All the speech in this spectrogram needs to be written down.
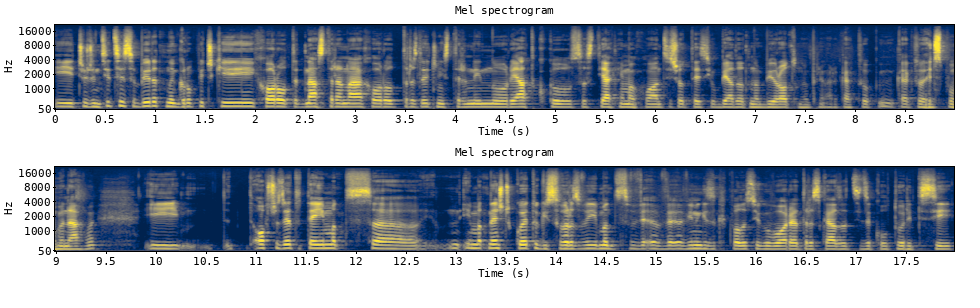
И чужденците се събират на групички, хора от една страна, хора от различни страни, но рядко с тях има холандци, защото те си обядат на бюрото, например, както, както вече споменахме. И общо взето те имат, а, имат нещо, което ги свързва, имат винаги за какво да си говорят, разказват си за културите си,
